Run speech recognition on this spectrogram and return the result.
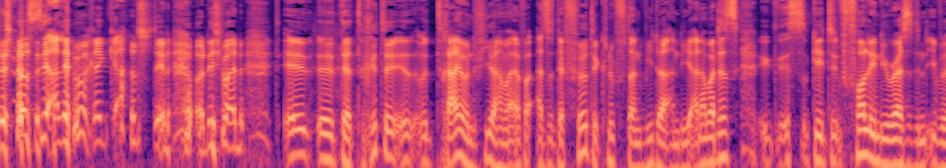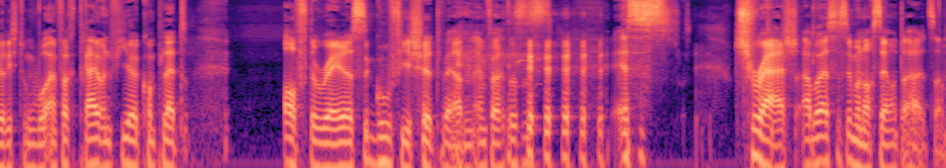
Ich habe sie alle im Regal stehen. Und ich meine, äh, äh, der dritte, äh, drei und vier haben einfach, also der vierte knüpft dann wieder an die an, aber das es geht voll in die Resident Evil Richtung, wo einfach drei und vier komplett off the rails goofy shit werden. Einfach, das ist, es ist Trash, aber es ist immer noch sehr unterhaltsam.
